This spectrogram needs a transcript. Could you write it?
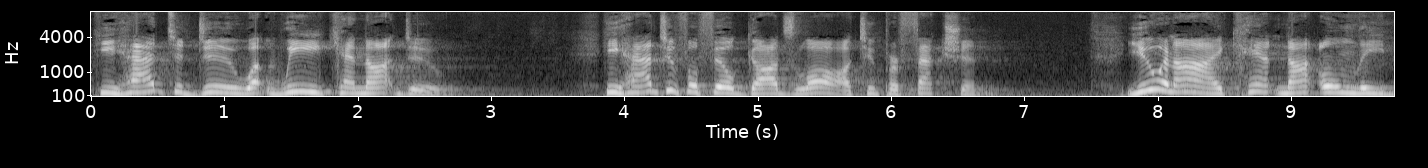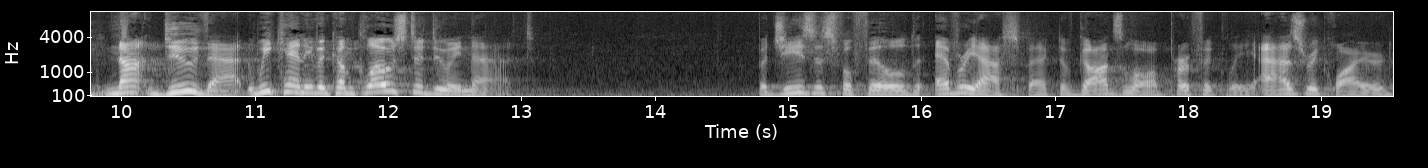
he had to do what we cannot do. He had to fulfill God's law to perfection. You and I can't not only not do that, we can't even come close to doing that. But Jesus fulfilled every aspect of God's law perfectly as required,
